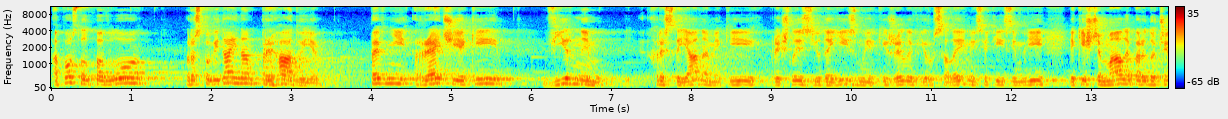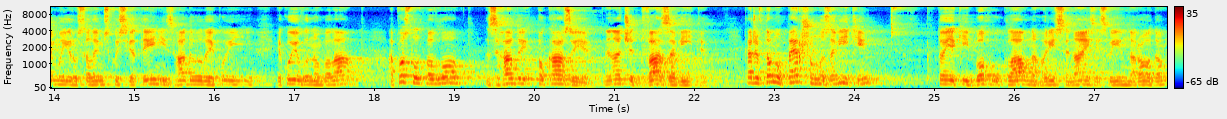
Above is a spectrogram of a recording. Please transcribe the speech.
апостол Павло розповідає нам, пригадує певні речі, які вірним християнам, які прийшли з юдаїзму, які жили в Єрусалимі, святій землі, які ще мали перед очима Єрусалимську святині, згадували, якою, якою вона була. Апостол Павло згадує, показує, неначе два завіти. Каже, в тому першому завіті, той, який Бог уклав на горі Синай зі своїм народом,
